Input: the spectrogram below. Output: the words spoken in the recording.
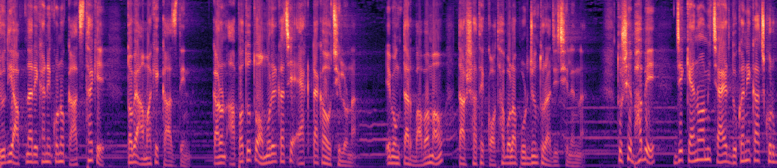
যদি আপনার এখানে কোনো কাজ থাকে, তবে আমাকে কাজ দিন। কারণ আপাতত অমরের কাছে এক টাকাও ছিল না এবং তার বাবা মাও তার সাথে কথা বলা পর্যন্ত রাজি ছিলেন না। তো সে ভাবে যে, কেন আমি চায়ের দোকানে কাজ করব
